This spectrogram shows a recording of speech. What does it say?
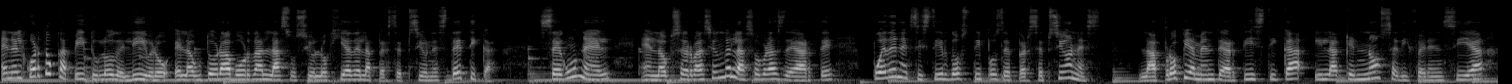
En el cuarto capítulo del libro, el autor aborda la sociología de la percepción estética. Según él, en la observación de las obras de arte pueden existir dos tipos de percepciones, la propiamente artística y la que no se diferencia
